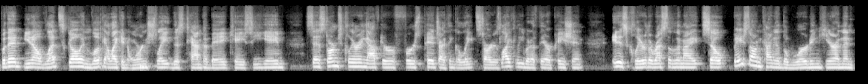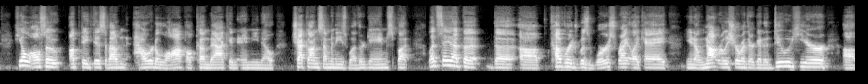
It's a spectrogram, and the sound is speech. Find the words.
But then, you know, let's go and look at like an orange slate, this Tampa Bay KC game. It says storms clearing after first pitch. I think a late start is likely, but if they are patient, it is clear the rest of the night. So, based on kind of the wording here, and then he'll also update this about an hour to lock. I'll come back and, and you know, check on some of these weather games. But let's say that the the uh, coverage was worse, right? Like, hey, you know, not really sure what they're going to do here. Uh,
